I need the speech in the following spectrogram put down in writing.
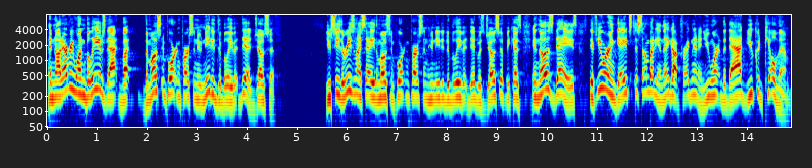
and not everyone believes that, but the most important person who needed to believe it did Joseph. You see, the reason I say the most important person who needed to believe it did was Joseph, because in those days, if you were engaged to somebody and they got pregnant and you weren't the dad, you could kill them.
